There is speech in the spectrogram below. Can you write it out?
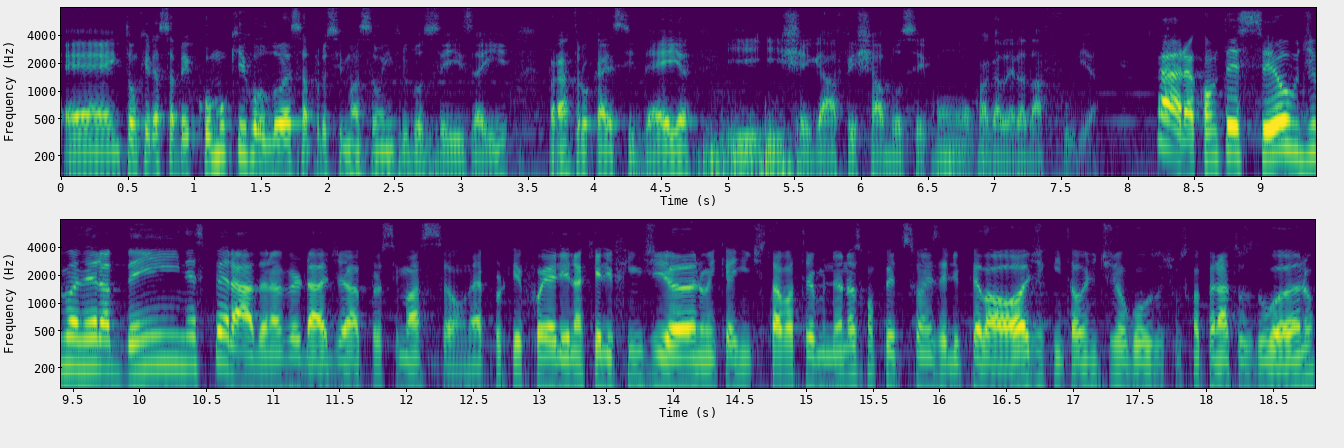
É, então queria saber como que rolou essa aproximação entre vocês aí para trocar essa ideia e, e, chegar a fechar você com, com a galera da Fúria. Cara, aconteceu de maneira bem inesperada, na verdade, a aproximação, né? Porque foi ali naquele fim de ano em que a gente estava terminando as competições ali pela ODIC, então a gente jogou os últimos campeonatos do ano.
